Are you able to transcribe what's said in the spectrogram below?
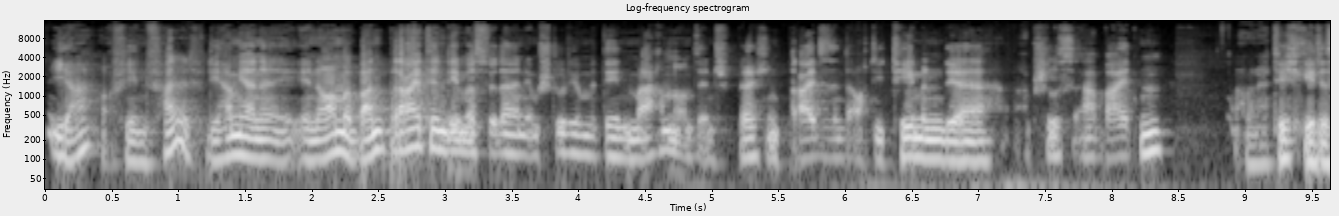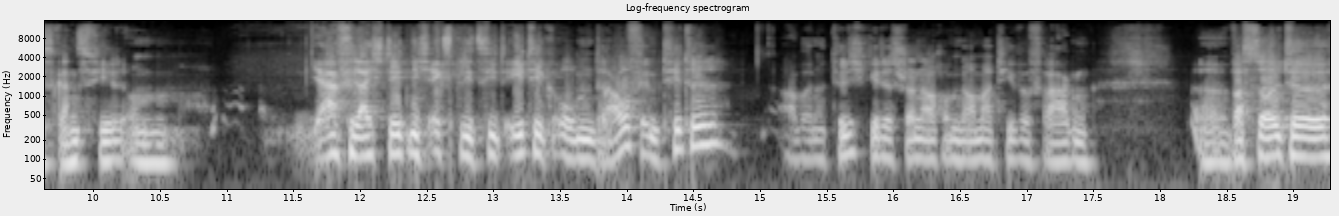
Ja, auf jeden Fall. Die haben ja eine enorme Bandbreite in dem, was wir da in dem Studium mit denen machen und entsprechend breit sind auch die Themen der Abschlussarbeiten. Aber natürlich geht es ganz viel um, ja, vielleicht steht nicht explizit Ethik obendrauf im Titel, aber natürlich geht es schon auch um normative Fragen. Äh, was sollte,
